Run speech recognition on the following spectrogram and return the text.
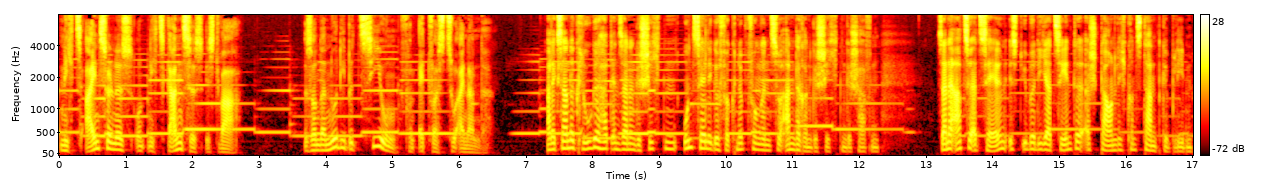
Nichts Einzelnes und nichts Ganzes ist wahr. sondern nur die Beziehung von etwas zueinander. Alexander Kluge hat in seinen Geschichten unzählige Verknüpfungen zu anderen Geschichten geschaffen. Seine Art zu erzählen ist über die Jahrzehnte erstaunlich konstant geblieben,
